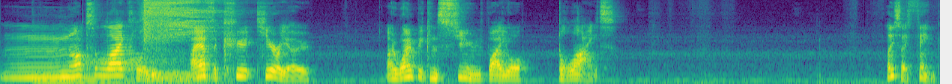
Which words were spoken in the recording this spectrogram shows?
Mm, not likely. I have the cu curio. I won't be consumed by your blight. At least I think.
